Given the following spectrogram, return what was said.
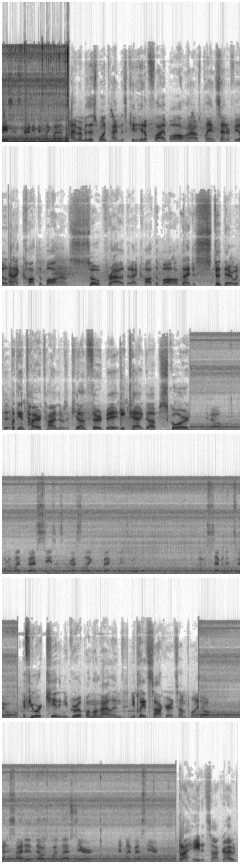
patience for anything like that? I remember this one time this kid hit a fly ball and I was playing center field and I caught the ball and I was so proud that I caught the ball that I just stood there with it. But the entire time there was a kid on third base. He tagged up, scored. You know, one of my best seasons in wrestling back in high school, I was seven and two. If you were a kid and you grew up on Long Island, you played soccer at some point. So I decided that was my last year and my best year. But I hated soccer. I would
